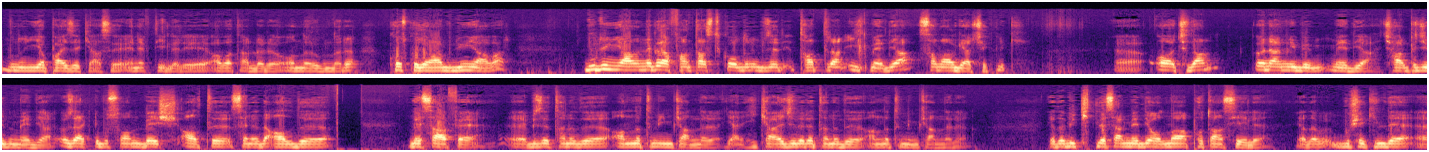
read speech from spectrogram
bunun yapay zekası, NFT'leri, avatarları, onları bunları koskocaman bir dünya var. Bu dünyanın ne kadar fantastik olduğunu bize tattıran ilk medya sanal gerçeklik. Ee, o açıdan önemli bir medya, çarpıcı bir medya. Özellikle bu son 5-6 senede aldığı mesafe, e, bize tanıdığı anlatım imkanları, yani hikayecilere tanıdığı anlatım imkanları ya da bir kitlesel medya olma potansiyeli ya da bu şekilde e,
